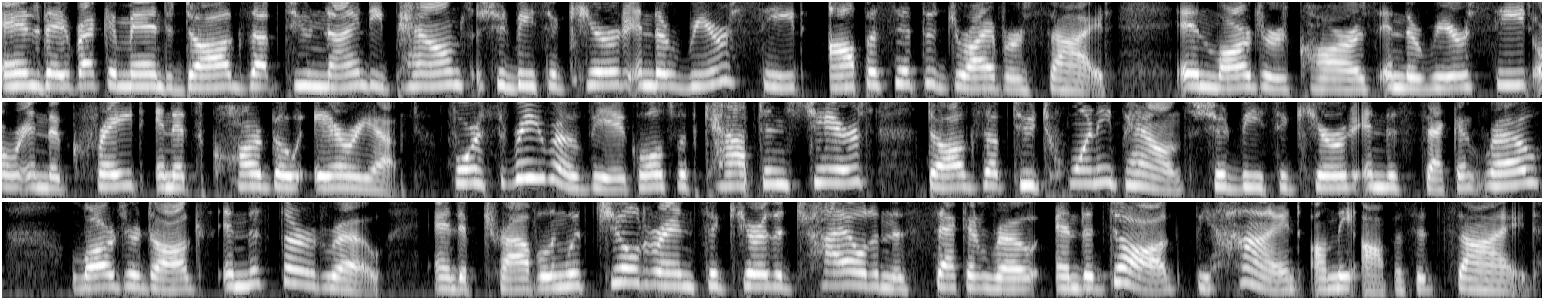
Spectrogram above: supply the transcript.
And they recommend dogs up to 90 pounds should be secured in the rear seat opposite the driver's side, in larger cars in the rear seat or in the crate in its cargo area. For three-row vehicles with captain's chairs, dogs up to 20 pounds should be secured in the second row, larger dogs in the third row. And if traveling with children, secure the child in the second row and the dog behind on the opposite side.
